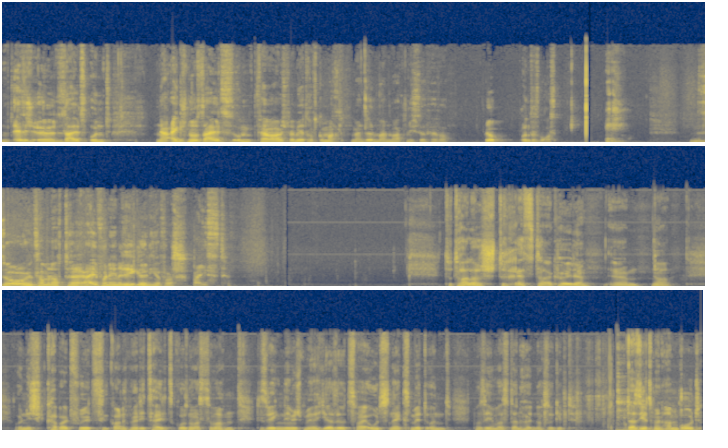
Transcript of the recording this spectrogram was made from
Mit Essigöl, Salz und, na eigentlich nur Salz und Pfeffer habe ich bei mir drauf gemacht. Mein Sohnemann mag nicht so Pfeffer. Jo, und das war's. So, jetzt haben wir noch drei von den Riegeln hier verspeist totaler Stresstag heute. Ähm, ja. Und ich habe heute früh jetzt gar nicht mehr die Zeit, jetzt groß noch was zu machen. Deswegen nehme ich mir hier so zwei Oat-Snacks mit und mal sehen, was es dann heute noch so gibt. Das ist jetzt mein Abendbrot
